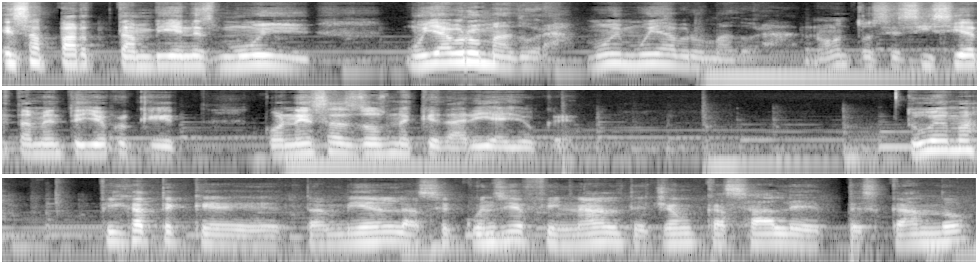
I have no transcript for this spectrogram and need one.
esa parte también es muy, muy abrumadora, muy, muy abrumadora, ¿no? Entonces sí, ciertamente yo creo que con esas dos me quedaría, yo creo. ¿Tú, Emma? Fíjate que también la secuencia final de John Casale pescando,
